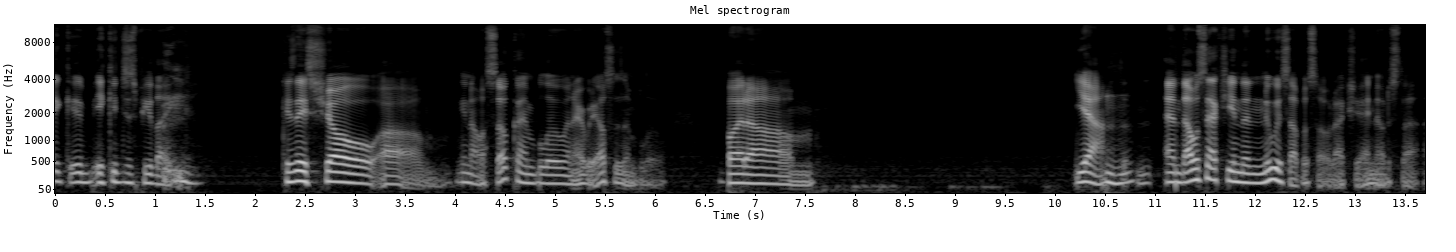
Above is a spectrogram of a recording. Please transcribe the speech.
it. Could, it could just be like, because they show, um, you know, Ahsoka in blue and everybody else is in blue, but um, yeah, th- Mhm. and that was actually in the newest episode. Actually, I noticed that.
